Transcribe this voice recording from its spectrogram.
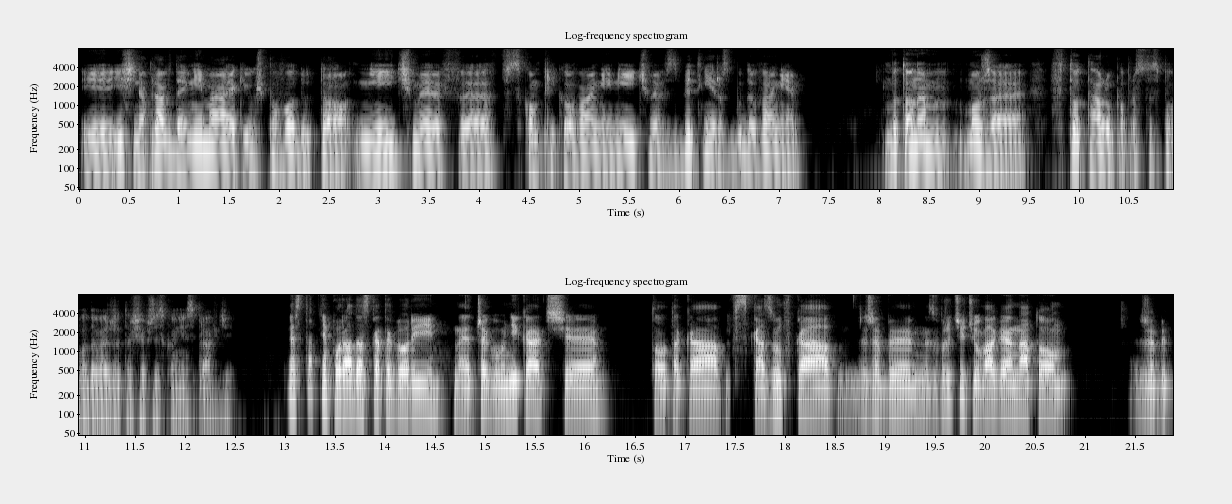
jeśli naprawdę nie ma jakiegoś powodu, to nie idźmy w, w skomplikowanie, nie idźmy w zbytnie rozbudowanie, bo to nam może w totalu po prostu spowodować, że to się wszystko nie sprawdzi. Ostatnia porada z kategorii e, czego unikać e, to taka wskazówka, żeby zwrócić uwagę na to, żeby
